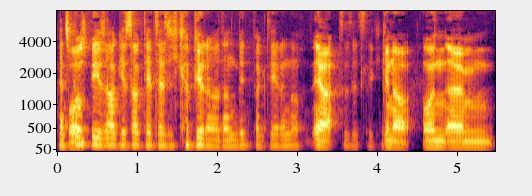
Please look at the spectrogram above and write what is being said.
Wenn es bloß BSA gesagt hätte, hätte ich kapiert, aber dann mit Bakterien noch Ja, zusätzlich. Ja. Genau. Und ähm,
